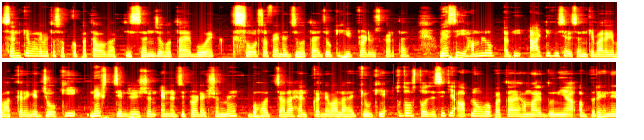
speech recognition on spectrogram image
सन के बारे में तो सबको पता होगा कि सन जो होता है, वो एक सोर्स ऑफ़ एनर्जी होता है जो कि हीट प्रोड्यूस करता है। वैसे ही हम लोग अभी आर्टिफिशियल सन के बारे में बात करेंगे जो कि नेक्स्ट जनरेशन एनर्जी प्रोडक्शन में बहुत ज़्यादा हेल्प करने वाला है। क्योंकि तो दोस्तों, जैसे कि आप लोगों को पता है, हमारी दुनिया अब रहने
